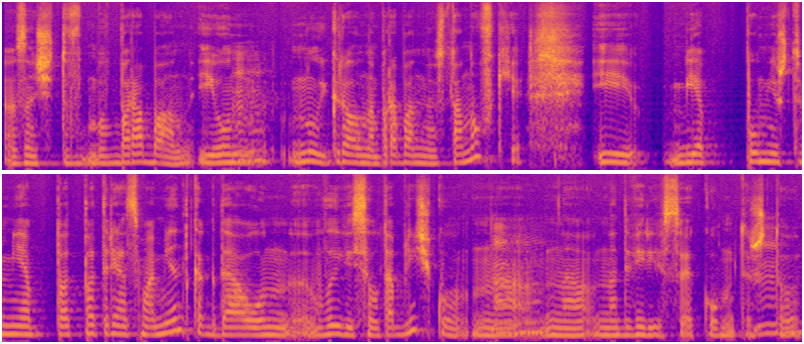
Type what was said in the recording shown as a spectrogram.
значит, в, барабан. И он, угу. ну, играл на барабанной установке. И я помню, что меня потряс момент, когда он вывесил табличку на, uh-huh. на, на двери своей комнаты, что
